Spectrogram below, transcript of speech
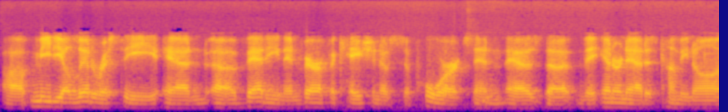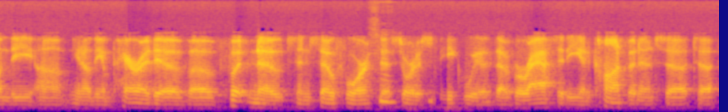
uh, media literacy and uh, vetting and verification of supports, and as the the internet is coming on, the um, you know the imperative of footnotes and so forth to sort of speak with uh, veracity and confidence uh, to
